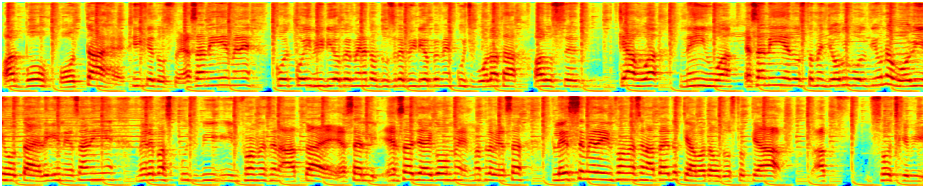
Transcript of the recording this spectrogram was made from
और वो होता है। ठीक है दोस्तों, ऐसा नहीं है मैंने कोई कोई वीडियो पे मैंने तो दूसरे वीडियो पे मैं कुछ बोला था और उससे क्या हुआ? नहीं हुआ। ऐसा नहीं है दोस्तों, मैं जो भी बोलती हूँ ना, वो भी होता है, लेकिन ऐसा नहीं है। मेरे पास कुछ भी इन्फॉर्मेशन आता है। ऐसा ऐसा जाएगा, मैं मतलब ऐसा प्लेस से मेरा इन्फॉर्मेशन आता है तो क्या बताओ दोस्तों, क्या आप सोच के भी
